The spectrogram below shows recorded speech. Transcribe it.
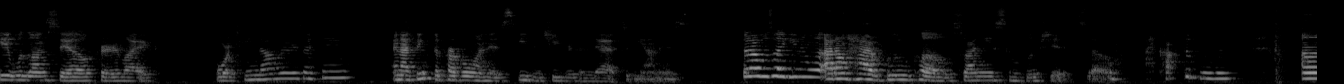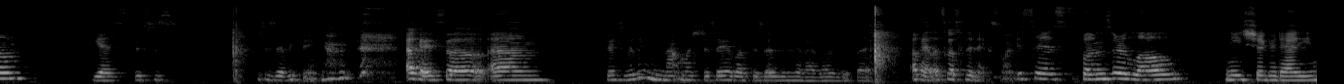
it was on sale for like $14, I think. And I think the purple one is even cheaper than that, to be honest. But I was like, you know what? I don't have blue clothes, so I need some blue shit. So I caught the blue one. Um, yes, this is this is everything. okay, so um, there's really not much to say about this other than that I love it. But okay, let's go to the next one. It says funds are low, need sugar daddy.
